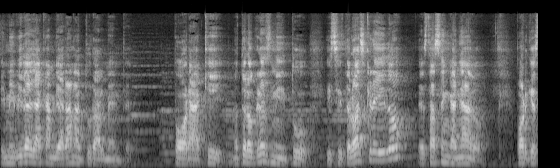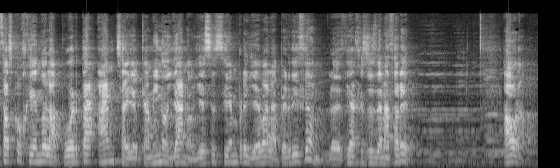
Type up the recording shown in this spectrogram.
y mi vida ya cambiará naturalmente. Por aquí, no te lo crees ni tú. Y si te lo has creído, estás engañado. Porque estás cogiendo la puerta ancha y el camino llano y ese siempre lleva a la perdición. Lo decía Jesús de Nazaret. Ahora,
